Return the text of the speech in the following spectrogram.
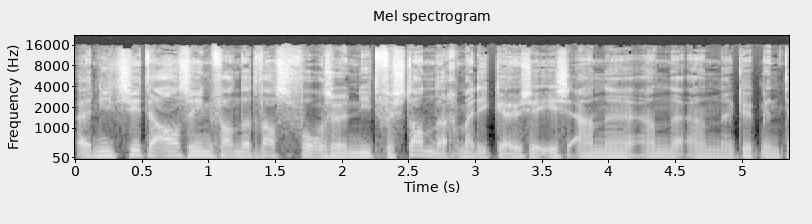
uh, niet zitten als in van dat was volgens hun niet verstandig. Maar die keuze is aan, uh, aan, aan Gugman T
